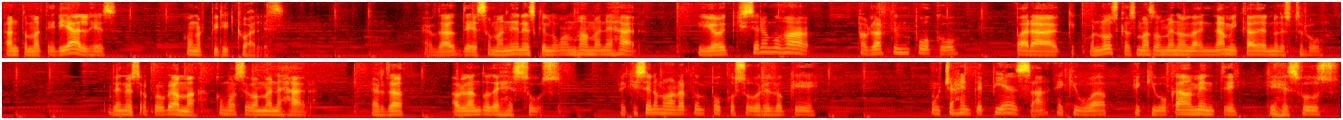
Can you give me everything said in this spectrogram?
tanto materiales como espirituales. ¿Verdad? De esa manera es que lo vamos a manejar. Y hoy quisiéramos a hablarte un poco para que conozcas más o menos la dinámica de nuestro, de nuestro programa, cómo se va a manejar, ¿verdad? Hablando de Jesús. Hoy quisiéramos hablarte un poco sobre lo que mucha gente piensa equivocadamente que Jesús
